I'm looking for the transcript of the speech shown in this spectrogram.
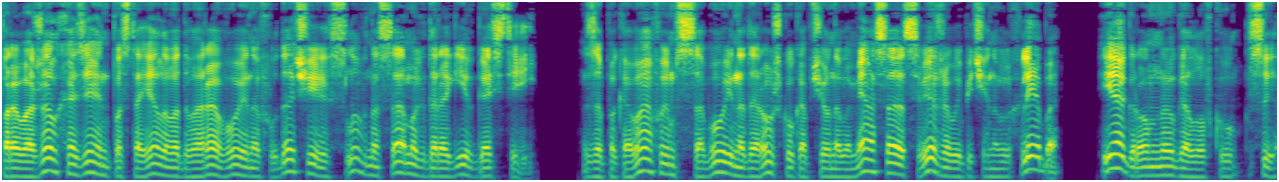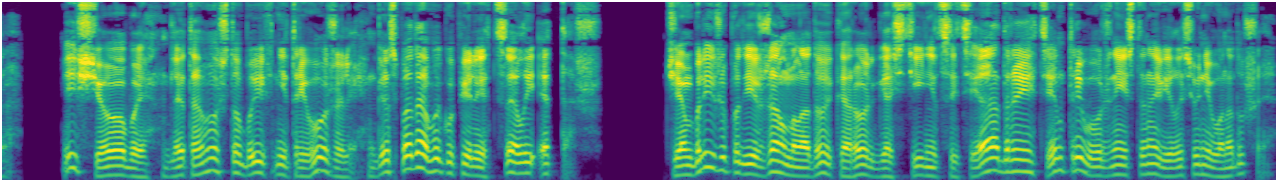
Провожал хозяин постоялого двора воинов удачи, словно самых дорогих гостей, запаковав им с собой на дорожку копченого мяса, свежевыпеченного хлеба и огромную головку сыра. Еще бы, для того, чтобы их не тревожили, господа выкупили целый этаж. Чем ближе подъезжал молодой король гостиницы Теадры, тем тревожнее становилось у него на душе.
